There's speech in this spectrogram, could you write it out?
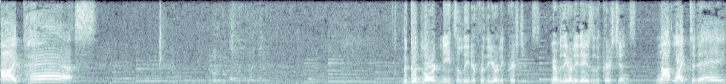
I pass. The good Lord needs a leader for the early Christians. Remember the early days of the Christians? Not like today.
